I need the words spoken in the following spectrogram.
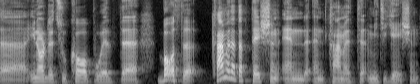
uh, in order to cope with uh, both the climate adaptation and, and climate mitigation.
